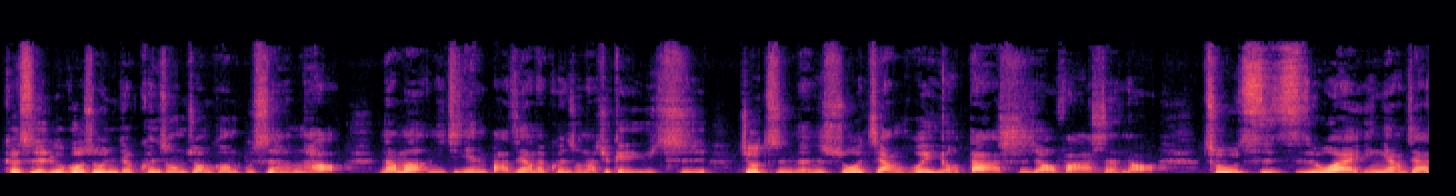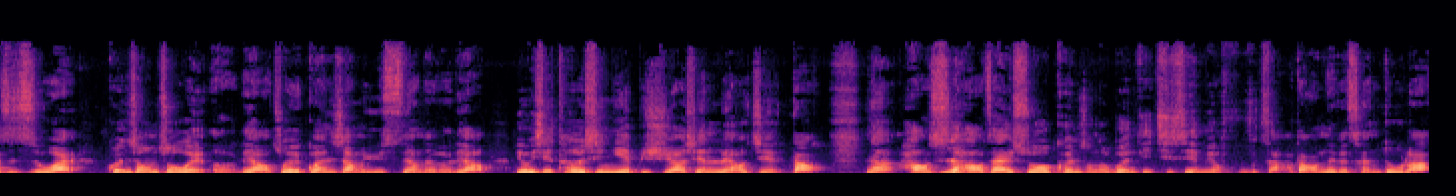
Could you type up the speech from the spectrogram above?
可是，如果说你的昆虫状况不是很好，那么你今天把这样的昆虫拿去给鱼吃，就只能说将会有大事要发生哦。除此之外，营养价值之外，昆虫作为饵料，作为观赏鱼饲养的饵料，有一些特性你也必须要先了解到。那好是好在说，昆虫的问题其实也没有复杂到那个程度啦。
